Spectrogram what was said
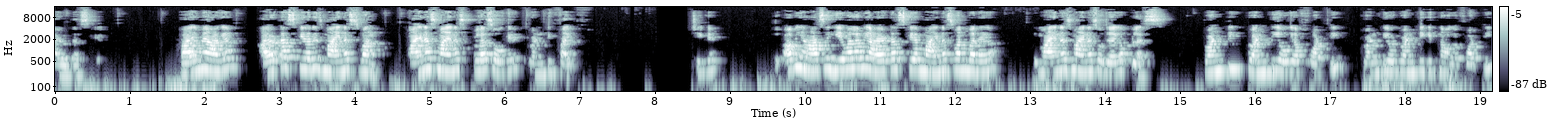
आयोटा स्केयर वाई में आ गया iota square is minus one minus minus plus हो गए ट्वेंटी फाइव ठीक है? तो अब यहाँ से ये वाला भी आयोटा स्केयर माइनस वन बनेगा। तो माइनस माइनस हो जाएगा प्लस ट्वेंटी ट्वेंटी हो गया फोर्टी ट्वेंटी और ट्वेंटी कितना हो गया फोर्टी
